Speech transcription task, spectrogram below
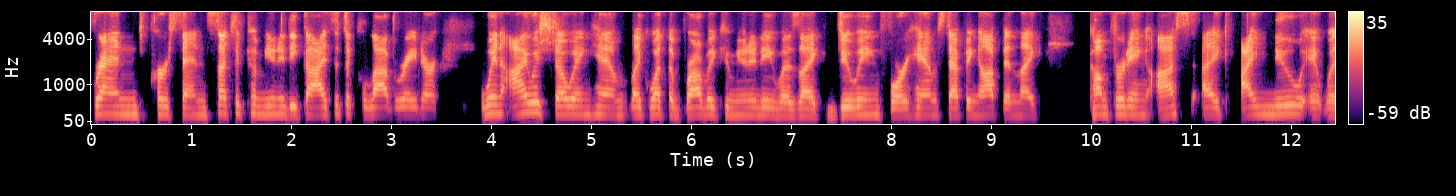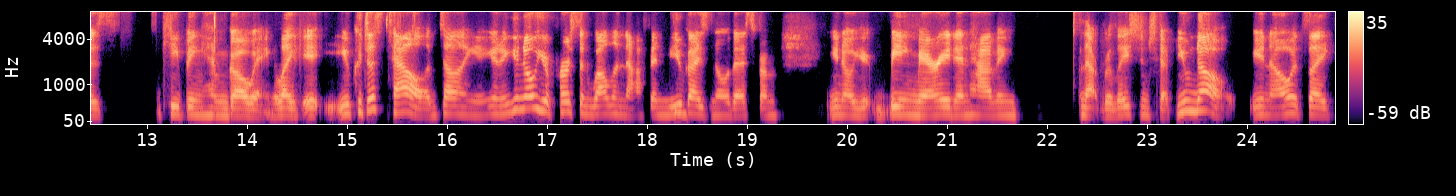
friend person, such a community guy, such a collaborator. When I was showing him like what the Broadway community was like doing for him, stepping up and like comforting us, like I knew it was keeping him going. Like it, you could just tell. I'm telling you, you know, you know your person well enough, and you mm-hmm. guys know this from, you know, you being married and having that relationship. You know, you know, it's like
